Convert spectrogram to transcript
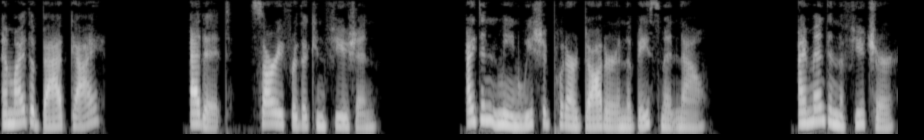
Am I the bad guy? Edit, sorry for the confusion. I didn't mean we should put our daughter in the basement now. I meant in the future,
